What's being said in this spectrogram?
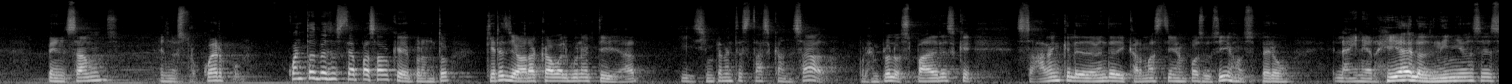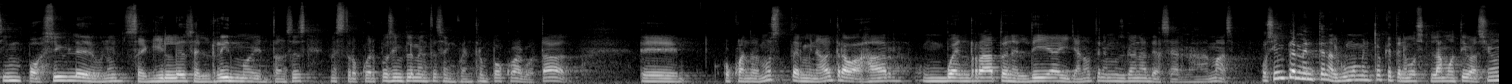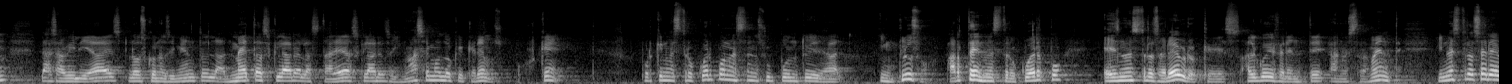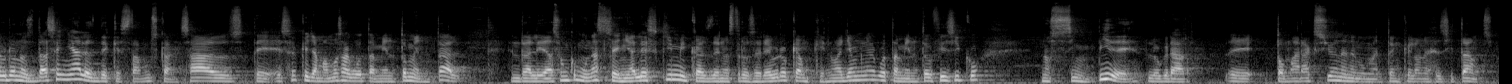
pensamos en nuestro cuerpo. ¿Cuántas veces te ha pasado que de pronto quieres llevar a cabo alguna actividad y simplemente estás cansado? Por ejemplo, los padres que saben que le deben dedicar más tiempo a sus hijos, pero la energía de los niños es imposible de uno seguirles el ritmo y entonces nuestro cuerpo simplemente se encuentra un poco agotado. Eh, o cuando hemos terminado de trabajar un buen rato en el día y ya no tenemos ganas de hacer nada más. O simplemente en algún momento que tenemos la motivación, las habilidades, los conocimientos, las metas claras, las tareas claras y no hacemos lo que queremos. ¿Por qué? Porque nuestro cuerpo no está en su punto ideal. Incluso parte de nuestro cuerpo es nuestro cerebro, que es algo diferente a nuestra mente. Y nuestro cerebro nos da señales de que estamos cansados, de eso que llamamos agotamiento mental. En realidad son como unas señales químicas de nuestro cerebro que aunque no haya un agotamiento físico, nos impide lograr eh, tomar acción en el momento en que lo necesitamos.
